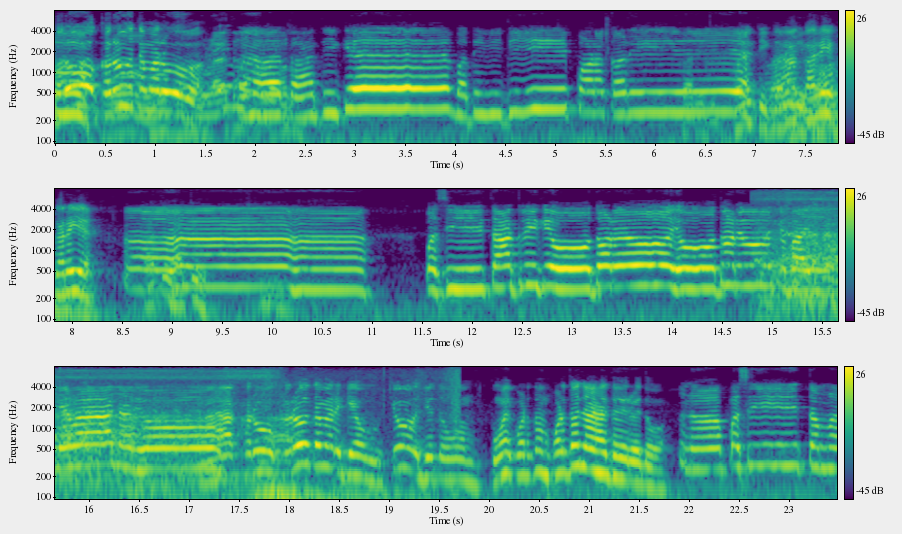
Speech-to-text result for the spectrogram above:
ખરું ખરું તમારું. બોલાયો તો ને. અને ત્રાંતિકે બધી વિધિ પણ કરી. કરી. કરી કરી. પછી તાંત્રિક એવો દોડ્યો એવો દોડ્યો કે ભાઈ કેવા ના રહ્યો હા ખરો ખરો તમારે કેવું? ચો જે તો આમ પોય પડતો ને પડતો જ તો તો. અને પછી તમે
